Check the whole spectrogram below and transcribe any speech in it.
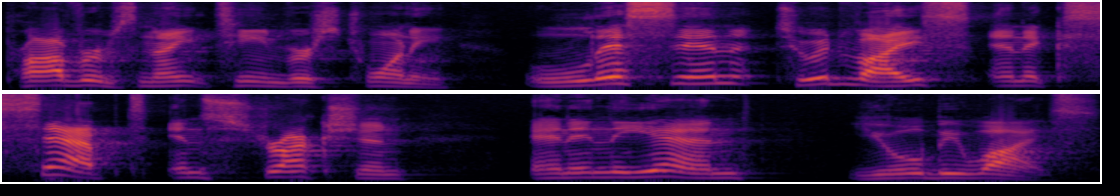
Proverbs 19, verse 20. Listen to advice and accept instruction, and in the end, you will be wise.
